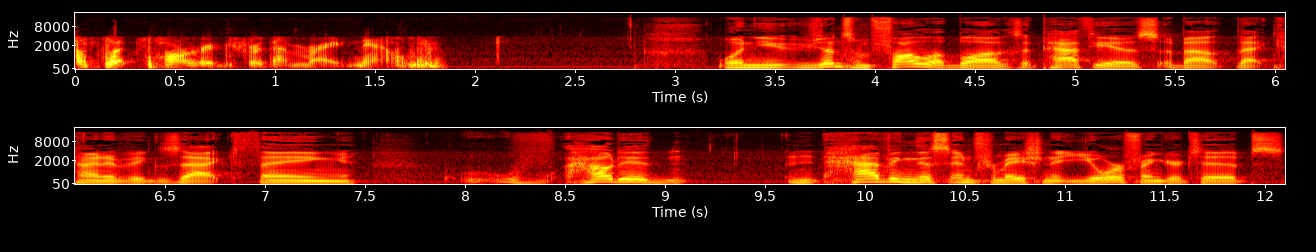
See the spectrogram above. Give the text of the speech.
of what's hard for them right now. When you, you've done some follow up blogs at Patheos about that kind of exact thing, how did having this information at your fingertips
